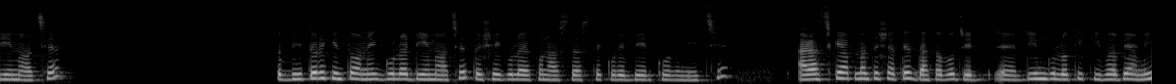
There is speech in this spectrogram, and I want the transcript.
ডিম আছে। তো ভিতরে কিন্তু অনেকগুলো ডিম আছে, তো সেগুলো এখন আস্তে আস্তে করে বের করে নিচ্ছি। আর আজকে আপনাদের সাথে দেখাবো যে ডিমগুলোকে কীভাবে আমি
